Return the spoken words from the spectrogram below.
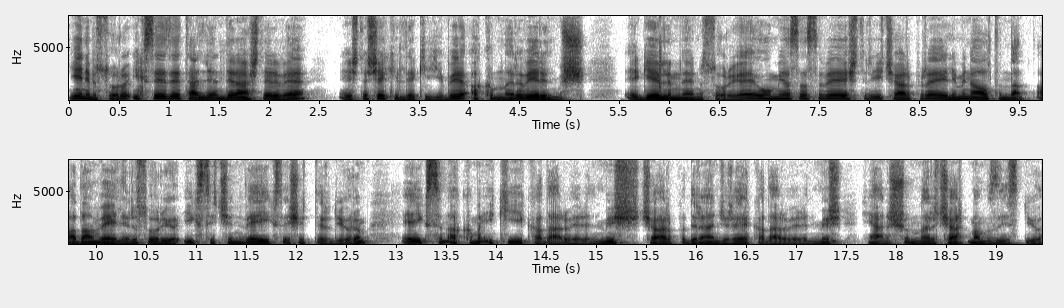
Yeni bir soru. X, Y, Z tellerin dirençleri ve işte şekildeki gibi akımları verilmiş. E, gerilimlerini soruyor. E, ohm yasası V eşittir I çarpı R elimin altından. Adam V'leri soruyor. X için Vx eşittir diyorum. E, X'in akımı 2i kadar verilmiş. Çarpı direnci R kadar verilmiş. Yani şunları çarpmamızı istiyor.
